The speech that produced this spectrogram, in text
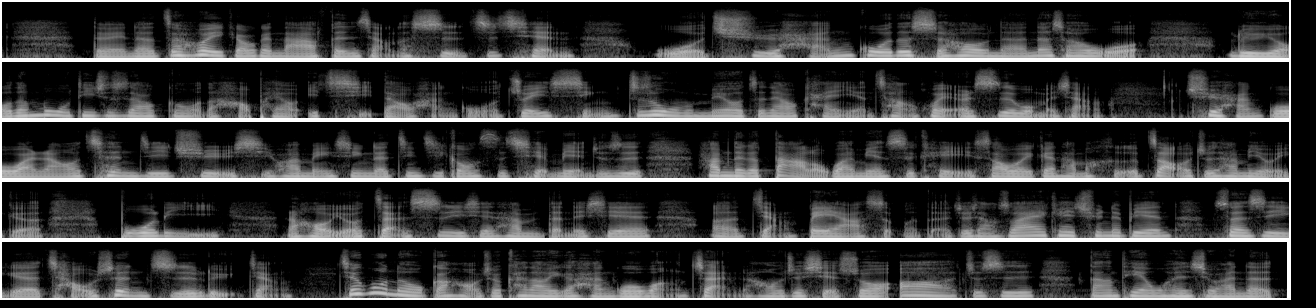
对，那最后一个要跟大家分享的是，之前我去韩国的时候呢，那时候我。旅游的目的就是要跟我的好朋友一起到韩国追星，就是我们没有真的要看演唱会，而是我们想去韩国玩，然后趁机去喜欢明星的经纪公司前面，就是他们那个大楼外面是可以稍微跟他们合照，就是他们有一个玻璃，然后有展示一些他们的那些呃奖杯啊什么的，就想说哎可以去那边算是一个朝圣之旅这样。结果呢，我刚好就看到一个韩国网站，然后就写说啊，就是当天我很喜欢的。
